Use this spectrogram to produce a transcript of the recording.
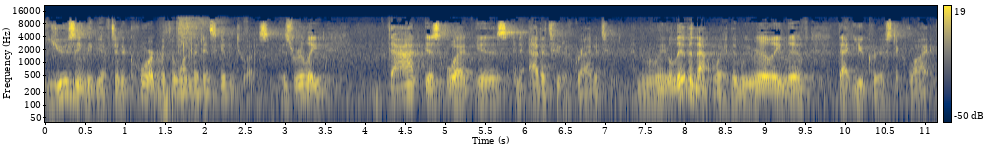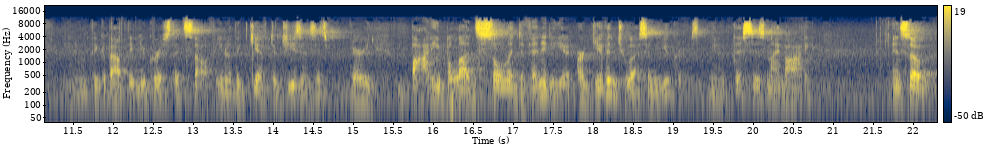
using the gift in accord with the one that is given to us is really that is what is an attitude of gratitude. And when we live in that way, then we really live that Eucharistic life. You know, think about the Eucharist itself. You know, the gift of Jesus, its very body, blood, soul, and divinity are given to us in the Eucharist. You know, this is my body. And so,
